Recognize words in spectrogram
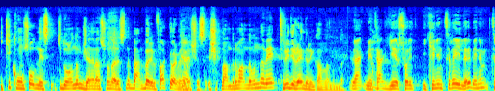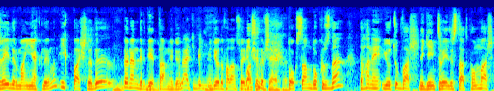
iki konsol nesli, iki donanım jenerasyonu arasında ben böyle bir fark görmedim Evet. açıkçası. Işıklandırma anlamında ve 3D rendering anlamında. Ben Metal Gear Solid 2'nin trailerı benim trailer manyaklığımın ilk başladığı dönemdir diye tahmin ediyorum. Belki bir videoda falan söylemişimdir. Evet. 99'da daha ne YouTube var, ne GameTrailers.com var.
